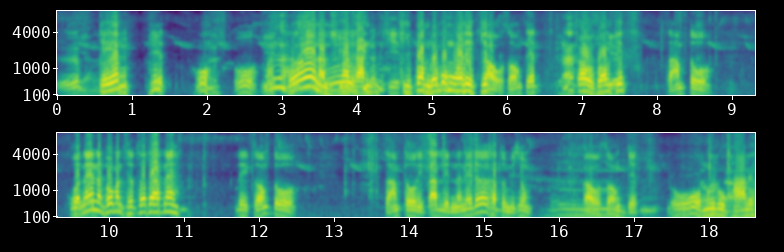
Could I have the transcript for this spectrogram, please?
เออ Dạ. เจ็ดเจ็ด โอ้โอ้มาเออนั่นมาทันขีดป้อมเดี๋ยวบ่หัวเลขเจ็ดเก้าสองเจ็ดฮะเก้าสองเจ็ดสามตัวกวดแน่นนะเพราะมันชัดๆนะเลขสองตัวสามตัวนี่ตัดเล่นนะเนเด้อครับท่านผู้ชมเก้าสองเจ็ดโอ้มือลูบหาเลย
